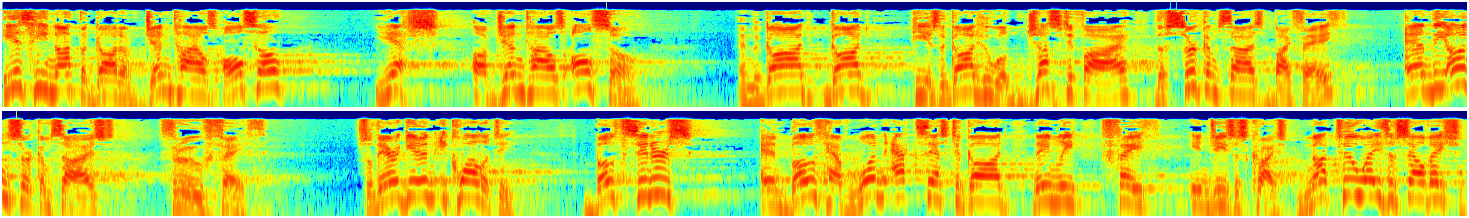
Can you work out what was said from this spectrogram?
Is He not the God of Gentiles also? Yes, of Gentiles also. And the God, God he is the God who will justify the circumcised by faith and the uncircumcised through faith. So there again, equality. Both sinners and both have one access to God, namely faith in Jesus Christ. Not two ways of salvation.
